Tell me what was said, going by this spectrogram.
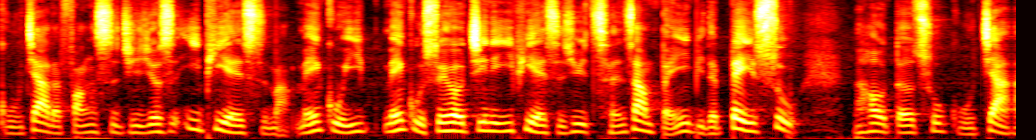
股价的方式，其实就是 EPS 嘛，每股一每股税后净利 EPS 去乘上本一比的倍数，然后得出股价。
